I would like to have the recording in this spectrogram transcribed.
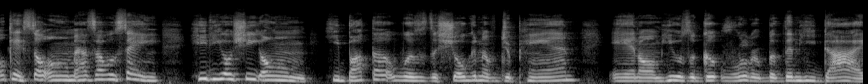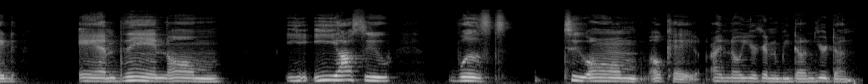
Okay, so um, as I was saying, Hideyoshi um Hibata was the shogun of Japan, and um he was a good ruler, but then he died, and then um Ieyasu was to um okay, I know you're gonna be done. You're done.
